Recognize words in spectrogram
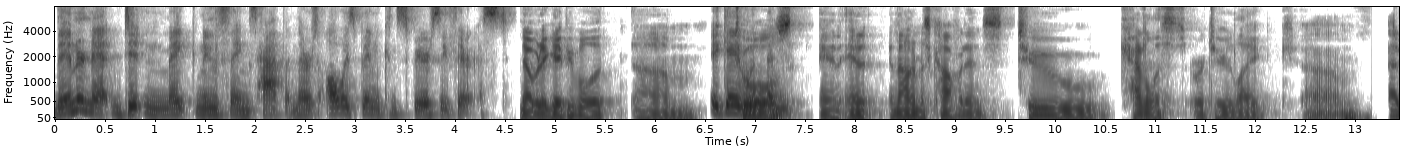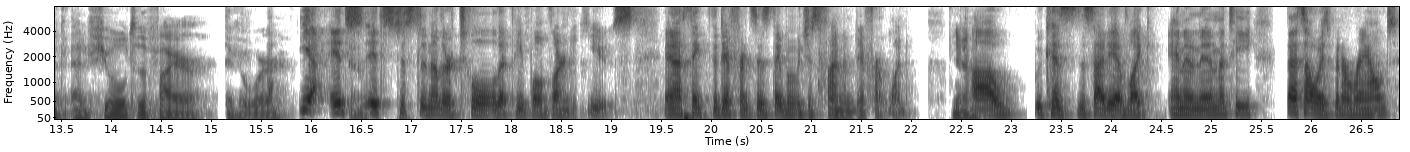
the internet didn't make new things happen. There's always been conspiracy theorists. No, but it gave people um, It gave an- tools and, and anonymous confidence to catalysts or to like um, add, add fuel to the fire, if it were. yeah, it's it's just another tool that people have learned to use. And I think the difference is they would just find a different one. Yeah. Uh, because this idea of like anonymity, that's always been around.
